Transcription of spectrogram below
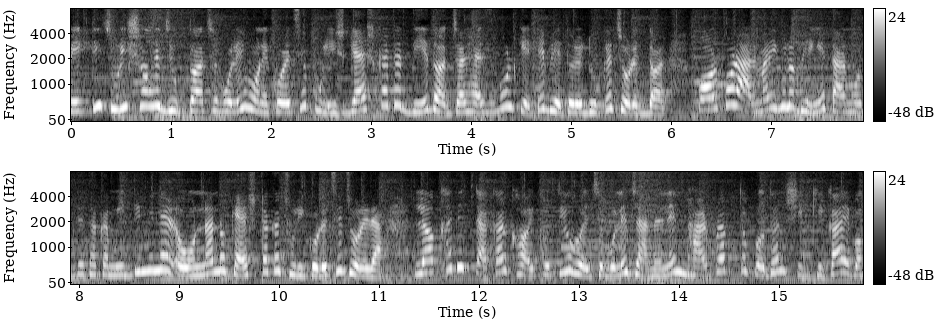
ব্যক্তি চুরির সঙ্গে যুক্ত আছে বলেই মনে করেছে পুলিশ। গ্যাস কাটার দিয়ে দরজার হ্যাজবোল কেটে ভেতরে ঢুকে চোরের দল। পরপর আলমারিগুলো ভেঙে তার মধ্যে থাকা মিড ডে মিলের ও অন্যান্য ক্যাশ টাকা চুরি করেছে চোরেরা। লক্ষাধিক টাকার ক্ষয়ক্ষতিও হয়েছে বলে জানালেন ভারপ্রাপ্ত প্রধান শিক্ষিকা এবং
